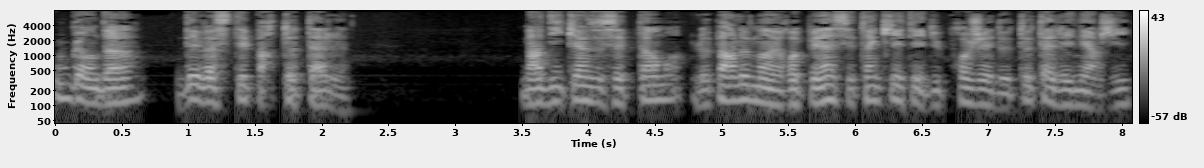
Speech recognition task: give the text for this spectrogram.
Ouganda, dévasté par Total. Mardi 15 septembre, le Parlement européen s'est inquiété du projet de Total Energy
